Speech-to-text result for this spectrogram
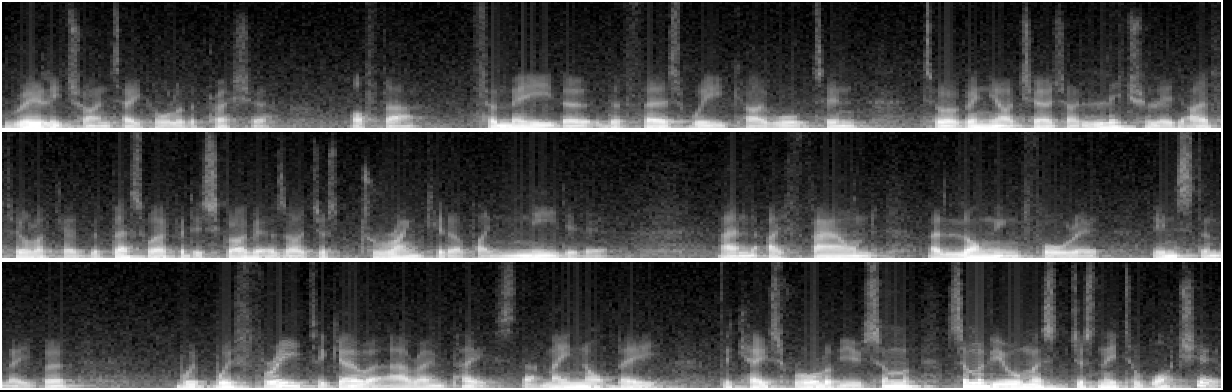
really try and take all of the pressure off that. For me, the, the first week I walked in to a vineyard church, I literally, I feel like I, the best way I could describe it is I just drank it up. I needed it. And I found a longing for it instantly. But we're, we're free to go at our own pace. That may not be the case for all of you. Some, some of you almost just need to watch it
